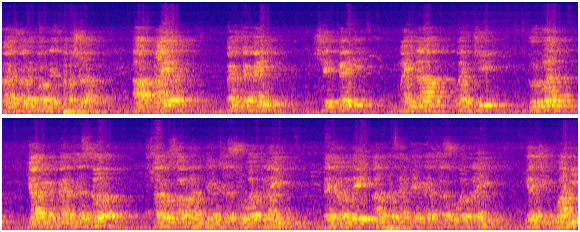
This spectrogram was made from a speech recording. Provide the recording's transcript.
राष्ट्रवादी काँग्रेस पक्ष शेतकरी महिला वंचित दुर्बल या घटकांच्या सह सर्वसामान्यांच्या सोबत राहील. त्याच्यामध्ये अल्पसंख्याकांच्या सोबत राहील याची ग्वाही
